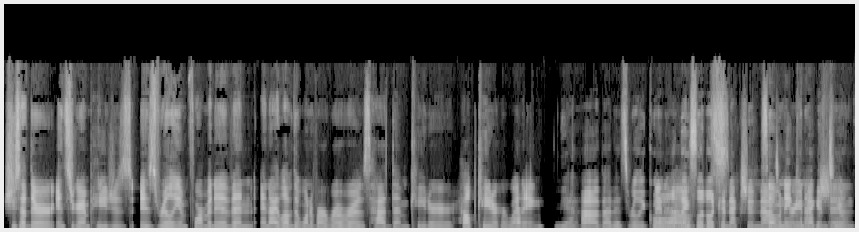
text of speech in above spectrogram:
she said their Instagram page is is really informative, and and I love that one of our Roros had them cater help cater her wedding. Yeah, that is really cool. Nice little connection now so to many Harry and Meghan too.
